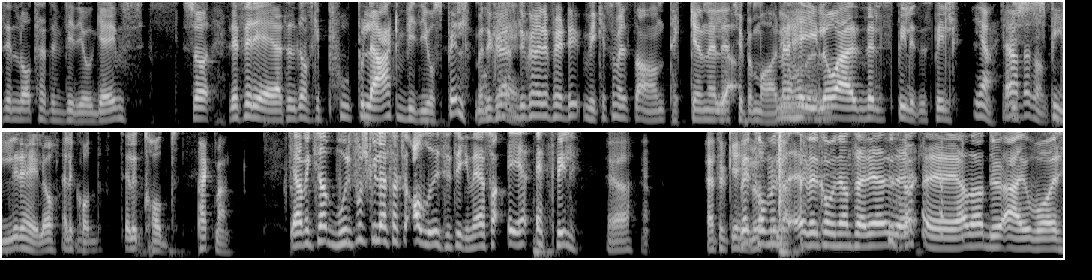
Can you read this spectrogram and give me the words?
sin låt heter Videogames, så refererer jeg til et ganske populært videospill. Men du, kan, du kan referere til hvilket som helst annet Tekken eller Ja. Super Mario. Men Halo er et veldig spillete spill. Ja. Ja, Du det er sant. spiller Halo. Eller COD. Eller COD. Pacman. Ja, men ikke sant? Hvorfor skulle jeg sagt alle disse tingene? Jeg sa ett et spill. Ja. Jeg tror ikke Halo Velkommen, velkommen Jan Terje. Tusen takk. Eh, Ja da, du er jo vår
